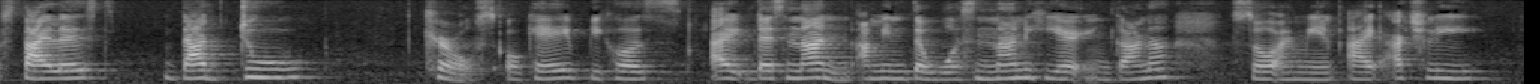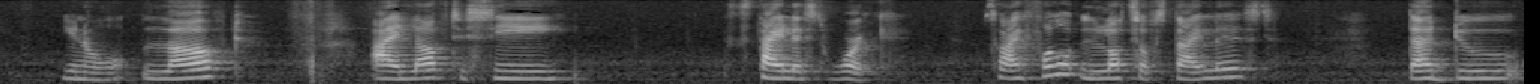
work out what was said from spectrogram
stylists that do curls, okay? Because I there's none. I mean, there was none here in Ghana. So I mean, I actually, you know, loved. I love to see stylists work. So I followed lots of stylists that do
